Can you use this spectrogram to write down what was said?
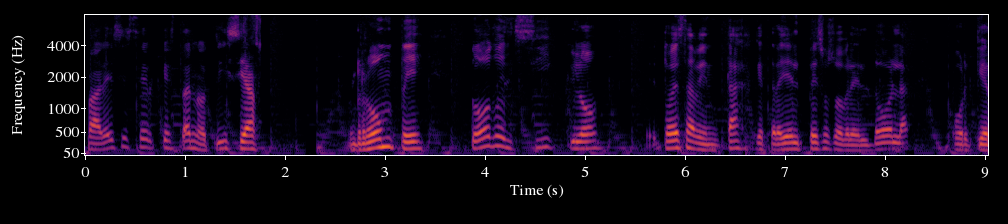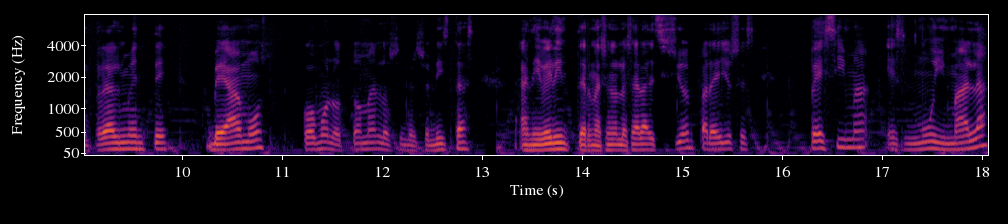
parece ser que esta noticia rompe todo el ciclo toda esa ventaja que traía el peso sobre el dólar, porque realmente veamos cómo lo toman los inversionistas a nivel internacional. O sea, la decisión para ellos es pésima, es muy mala,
